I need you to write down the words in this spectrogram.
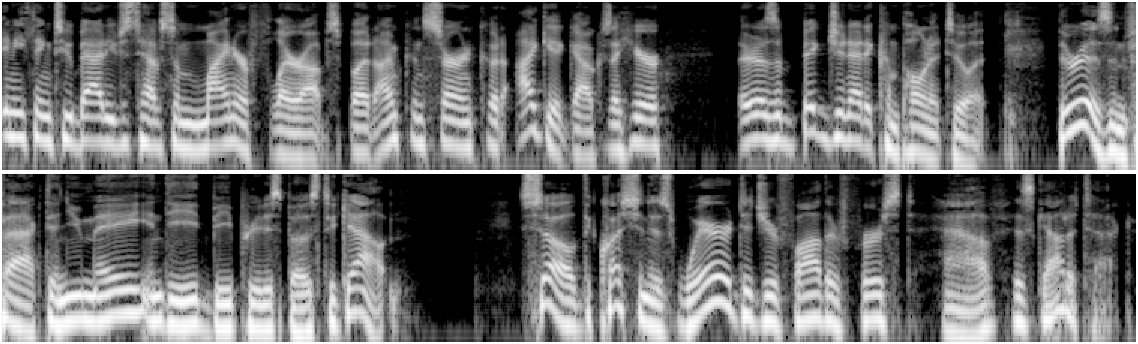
anything too bad. He just have some minor flare ups, but I'm concerned could I get gout? Because I hear there's a big genetic component to it. There is, in fact, and you may indeed be predisposed to gout. So the question is, where did your father first have his gout attack?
